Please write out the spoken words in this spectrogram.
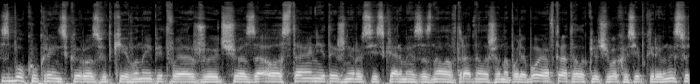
з боку української розвідки. Вони підтверджують, що за останні тижні російська армія зазнала втрат не лише на полі бою, а втратила ключових осіб керівництва,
